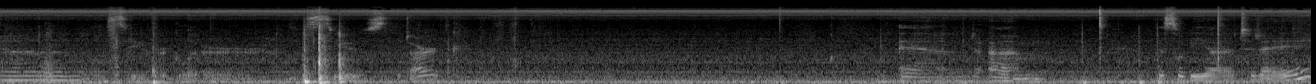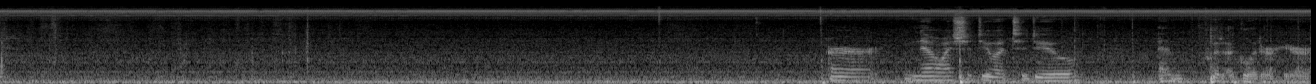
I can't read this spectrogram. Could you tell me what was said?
And let's see for glitter. Let's use the dark. And um, this will be a today. Or no, I should do a to do and put a glitter here.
